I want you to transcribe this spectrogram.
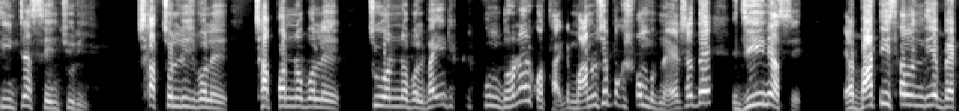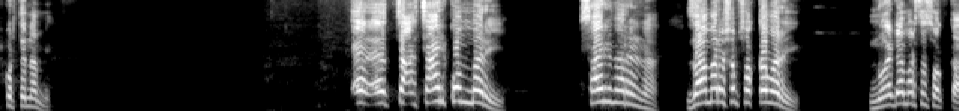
তিনটা সেঞ্চুরি সাতচল্লিশ বলে, ছাপ্পান্ন বলে, চুয়ান্ন বলে। ভাই, এটা কোন ধরনের কথা? এটা মানুষের পক্ষে সম্ভব না। এর সাথে জিন আছে। বাটি সালান দিয়ে ব্যাট করতে নামে। চার কম মারে। চার মারে না। যা মারে সব ছক্কা মারে। নয়টা মারছে ছক্কা,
